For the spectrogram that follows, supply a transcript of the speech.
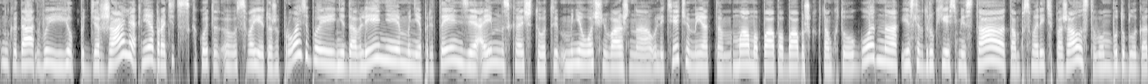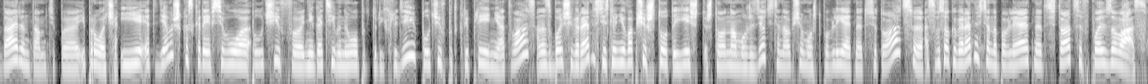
ну, когда вы ее поддержали, к ней обратиться с какой-то э, своей тоже просьбой, не давлением, не претензией, а именно сказать, что вот мне очень важно улететь, у меня там мама, папа, бабушка, там кто угодно, если вдруг есть места, там, посмотрите, пожалуйста, вам буду благодарен, там, типа, и прочее. И эта девушка, скорее всего, получив негативный опыт других людей, получив подкрепление от вас, она с большей вероятностью, если у нее вообще что-то есть, что она может сделать, если она вообще может повлиять на эту ситуацию, а с высокой вероятностью она повлияет на эту ситуации в пользу вас.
